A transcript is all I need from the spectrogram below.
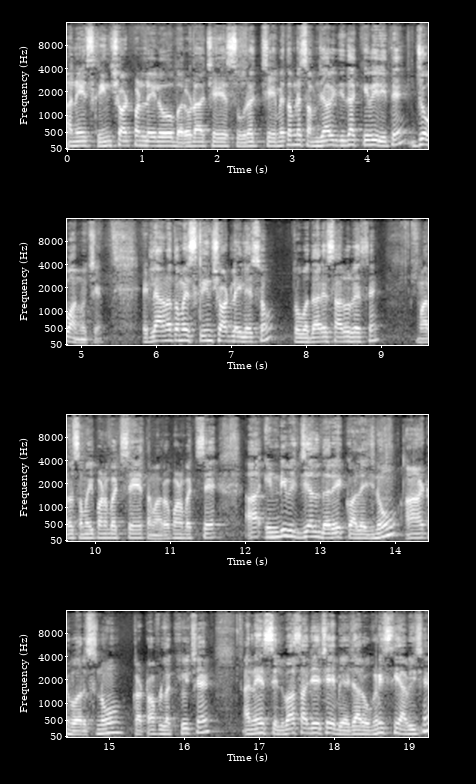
અને સ્ક્રીનશોટ પણ લઈ લો, બરોડા છે, સુરત છે, મેં તમને સમજાવી દીધા કેવી રીતે જોવાનું છે. એટલે આનો તમે સ્ક્રીનશોટ લઈ લેશો, તો વધારે સારું રહેશે. મારો સમય પણ બચશે, તમારો પણ બચશે. આ ઇન્ડિવિજ્યુઅલ દરેક કોલેજનું આઠ વર્ષનું કટ ઓફ લખ્યું છે અને સિલવાસા જે છે બે હજાર ઓગણીસથી આવી છે.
